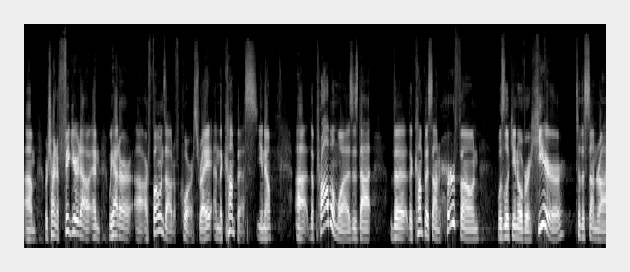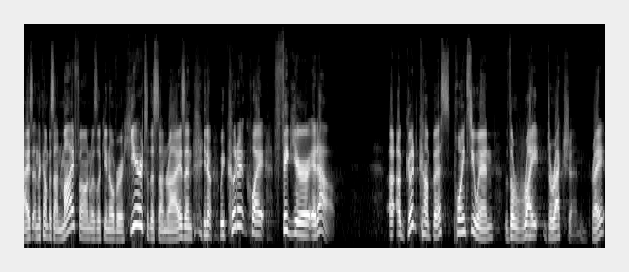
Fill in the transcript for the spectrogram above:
um, we're trying to figure it out. And we had our, uh, our phones out, of course, right? And the compass, you know. Uh, the problem was is that the, the compass on her phone was looking over here to the sunrise and the compass on my phone was looking over here to the sunrise and you know we couldn't quite figure it out. A, a good compass points you in the right direction right?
